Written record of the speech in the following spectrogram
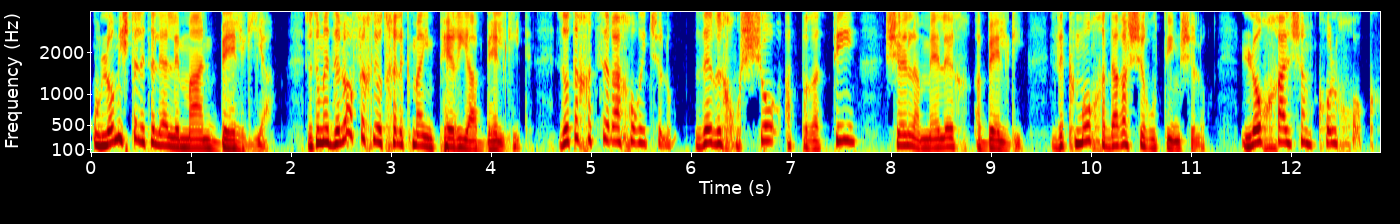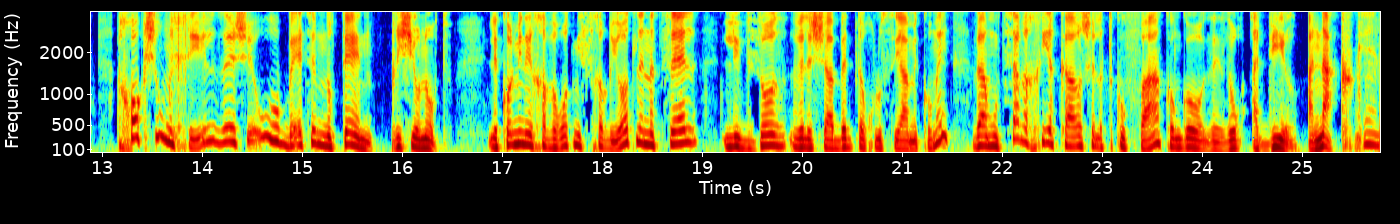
הוא לא משתלט עליה למען בלגיה. זאת אומרת, זה לא הופך להיות חלק מהאימפריה הבלגית. זאת החצר האחורית שלו. זה רכושו הפרטי של המלך הבלגי. זה כמו חדר השירותים שלו. לא חל שם כל חוק. החוק שהוא מכיל זה שהוא בעצם נותן רישיונות לכל מיני חברות מסחריות לנצל, לבזוז ולשעבד את האוכלוסייה המקומית, והמוצר הכי יקר של התקופה, קונגו זה אזור אדיר, ענק, כן,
